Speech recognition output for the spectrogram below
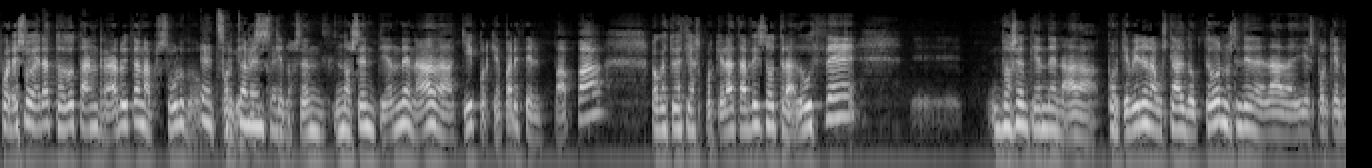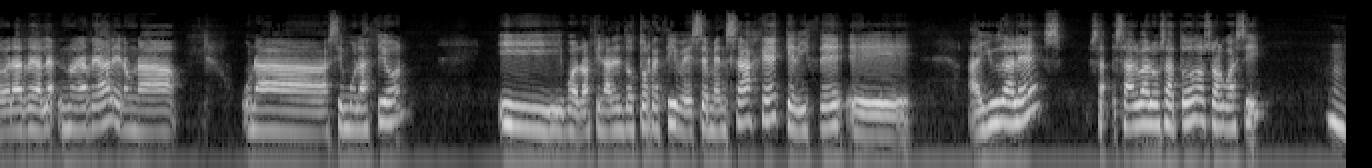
Por eso era todo tan raro y tan absurdo. Exactamente. Porque es que no se, no se entiende nada aquí. porque aparece el Papa? Lo que tú decías, porque la TARDIS no traduce? No se entiende nada. Porque vienen a buscar al doctor, no se entiende nada. Y es porque no era real, no era, real, era una, una simulación. Y bueno, al final el doctor recibe ese mensaje que dice eh, ayúdales, sálvalos a todos o algo así. Mm.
